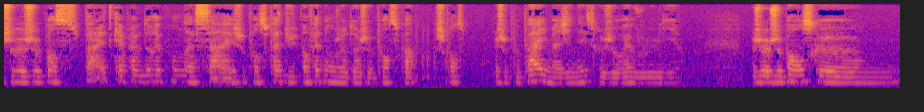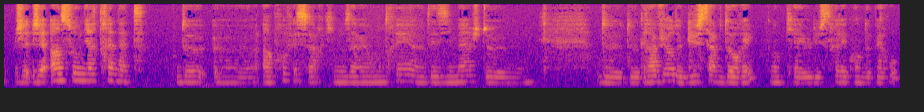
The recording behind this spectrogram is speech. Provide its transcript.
Je, je pense pas être capable de répondre à ça et je pense pas du. En fait, non, je, je pense pas. Je pense. Je peux pas imaginer ce que j'aurais voulu lire. Je, pense que j'ai un souvenir très net de euh, un professeur qui nous avait montré euh, des images de, de, gravures de Gustave Doré, donc qui a illustré les contes de Perrault.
